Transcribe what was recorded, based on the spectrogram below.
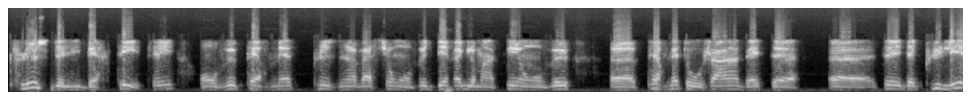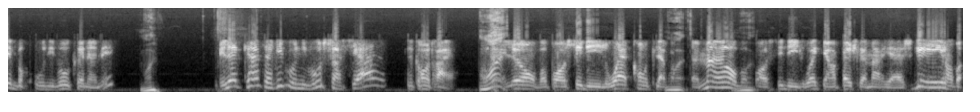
plus de liberté. On veut permettre plus d'innovation, on veut déréglementer, on veut euh, permettre aux gens d'être euh, euh d'être plus libres au niveau économique. Ouais. Et là, quand tu arrives au niveau social, c'est le contraire. Ouais. Ben là, on va passer des lois contre l'avortement, on va passer des lois qui empêchent le mariage gay. On va...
